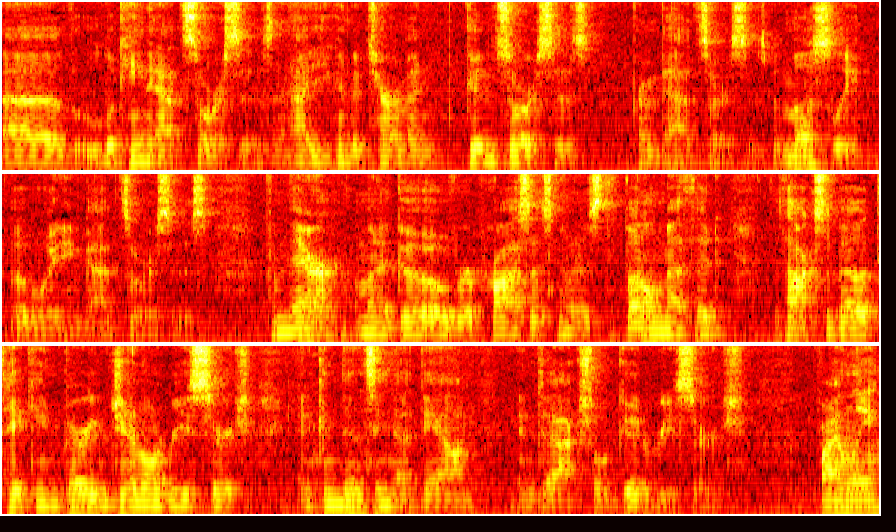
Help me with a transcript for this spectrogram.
of looking at sources and how you can determine good sources from bad sources, but mostly avoiding bad sources. From there, I'm going to go over a process known as the funnel method that talks about taking very general research and condensing that down into actual good research. Finally,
